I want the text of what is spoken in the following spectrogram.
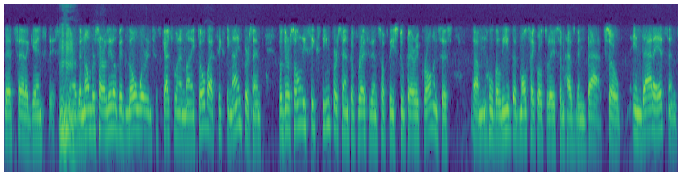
that set against this. Mm-hmm. You know, the numbers are a little bit lower in Saskatchewan and Manitoba at 69%, but there's only 16% of residents of these two Prairie provinces um, who believe that multiculturalism has been bad. So, in that essence,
